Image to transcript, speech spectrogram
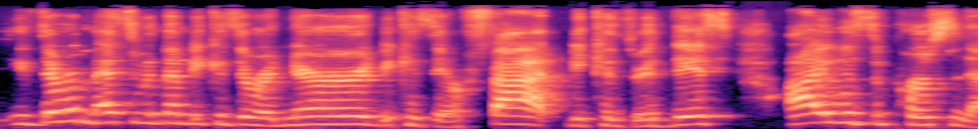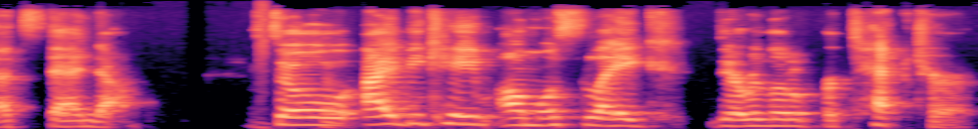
if they were messing with them because they're a nerd, because they're fat, because they're this, I was the person that stand up. So I became almost like their little protector.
